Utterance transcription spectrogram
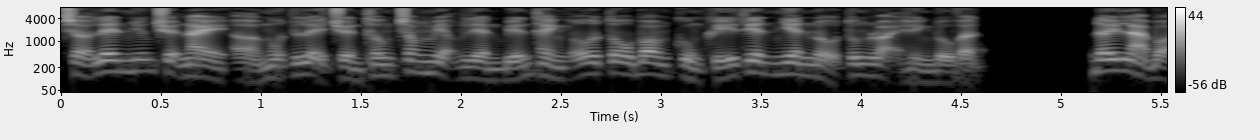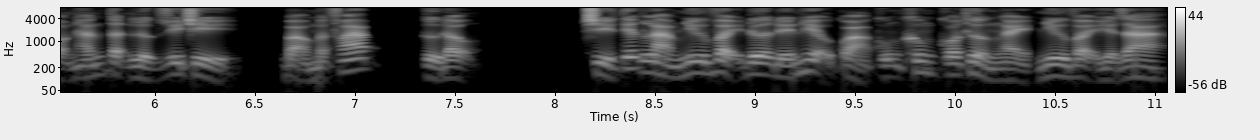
trở lên những chuyện này ở một lệ truyền thông trong miệng liền biến thành ô tô bom cùng khí thiên nhiên nổ tung loại hình đồ vật. Đây là bọn hắn tận lực duy trì, bảo mật pháp, cử động. Chỉ tiếc làm như vậy đưa đến hiệu quả cũng không có thường ngày như vậy hiện ra.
